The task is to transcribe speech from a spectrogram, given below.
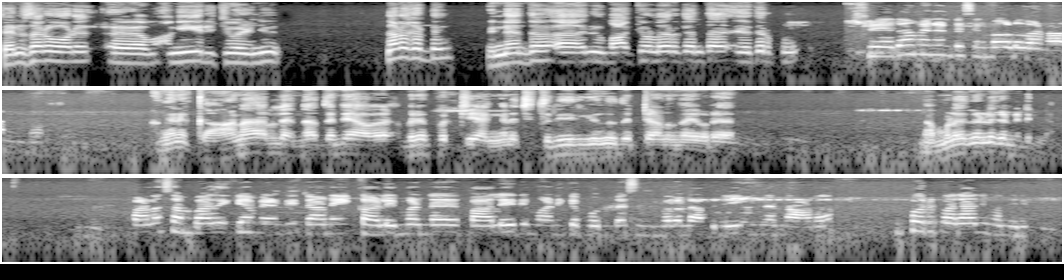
സെൻസർ ബോർഡ് അംഗീകരിച്ചു കഴിഞ്ഞ് നടക്കട്ടെ. പിന്നെ എന്താ അതിന് ബാക്കിയുള്ളവർക്ക് എന്താ എതിർപ്പ്? സിനിമകൾ കാണാറുണ്ടോ? അങ്ങനെ കാണാറില്ല. എന്നാൽ തന്നെ അവ- അവരെ പറ്റി അങ്ങനെ ചിത്രീകരിക്കുന്നത് തെറ്റാണെന്നേ പറയാൻ. നമ്മളെ കണ്ട് കണ്ടിട്ടില്ല. പണം സമ്പാദിക്കാൻ വേണ്ടിയിട്ടാണ് ഈ കളിമണ്ണ് പാലേരി മാണിക്ക പോലുള്ള സിനിമകൾ അഭിനയിക്കുന്നതെന്നാണ് ഇപ്പൊ ഒരു പരാതി വന്നിരിക്കുന്നത്.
